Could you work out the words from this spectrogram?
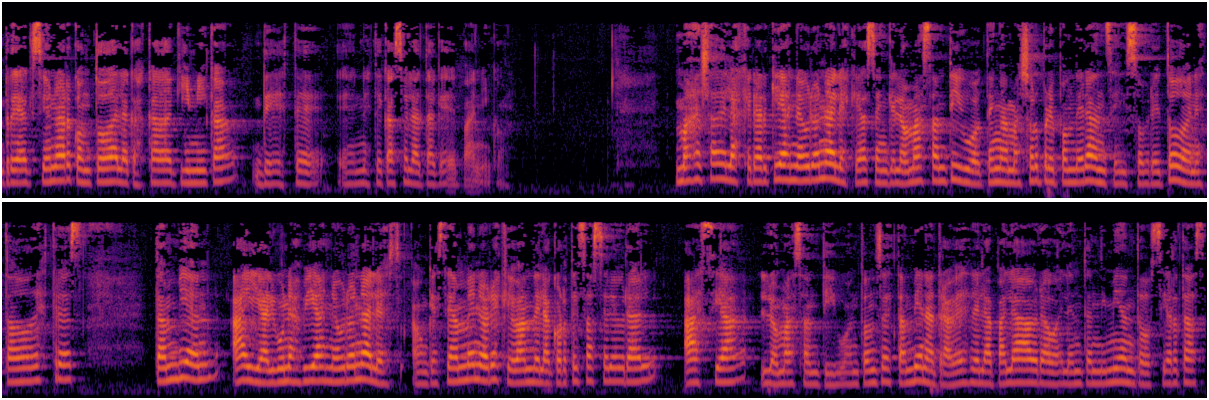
reaccionar con toda la cascada química de este, en este caso, el ataque de pánico. Más allá de las jerarquías neuronales que hacen que lo más antiguo tenga mayor preponderancia y sobre todo en estado de estrés, también hay algunas vías neuronales, aunque sean menores, que van de la corteza cerebral hacia lo más antiguo. Entonces también a través de la palabra o el entendimiento, ciertas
